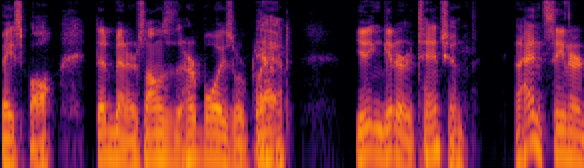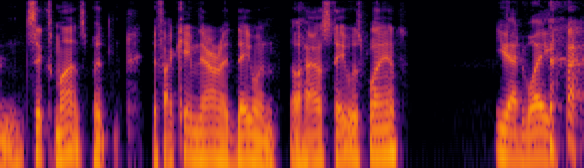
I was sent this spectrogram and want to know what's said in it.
Baseball didn't matter as long as her boys were playing. You didn't get her attention. And I hadn't seen her in six months, but if I came there on a day when Ohio State was playing, You had to wait. I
